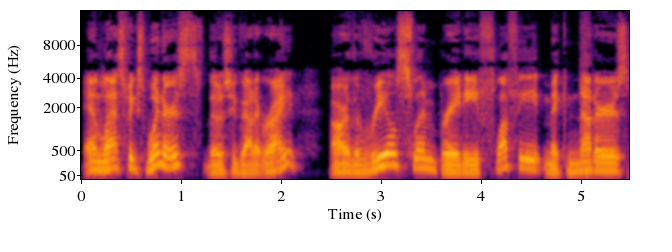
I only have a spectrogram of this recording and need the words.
And last week's winners, those who got it right, are the real Slim Brady, Fluffy McNutters,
